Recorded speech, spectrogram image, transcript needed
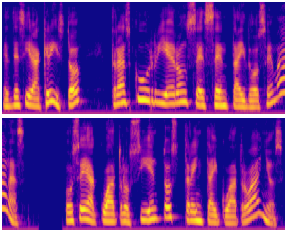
es decir, a Cristo, transcurrieron 62 semanas, o sea, 434 años.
